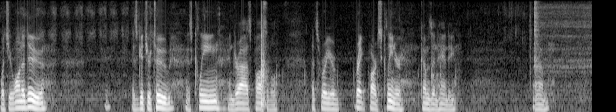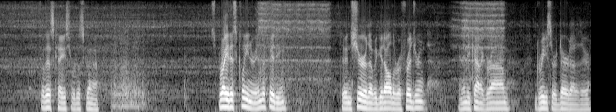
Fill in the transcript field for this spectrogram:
What you want to do is get your tube as clean and dry as possible. That's where your brake parts cleaner comes in handy. Um, for this case, we're just going to spray this cleaner in the fitting to ensure that we get all the refrigerant and any kind of grime, grease, or dirt out of there.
